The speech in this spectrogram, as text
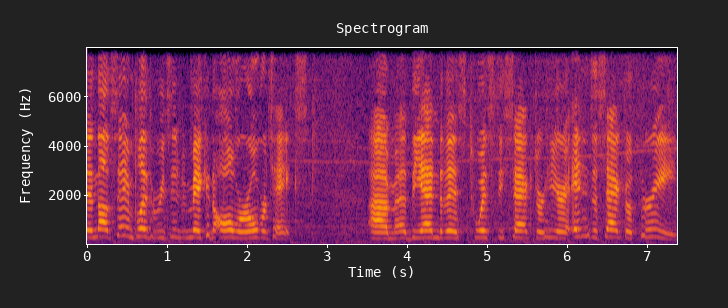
in that same place where we seem to be making all our overtakes. Um, at the end of this twisty sector here, into sector 3.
